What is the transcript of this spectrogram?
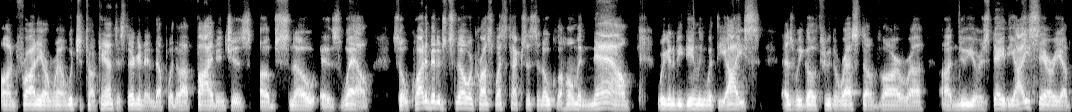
on Friday around Wichita, Kansas. They're going to end up with about five inches of snow as well. So, quite a bit of snow across West Texas and Oklahoma. Now, we're going to be dealing with the ice as we go through the rest of our uh, uh, New Year's Day. The ice area,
